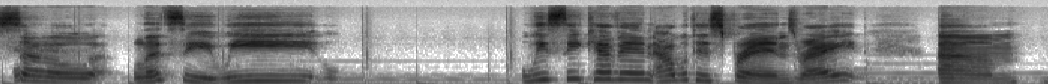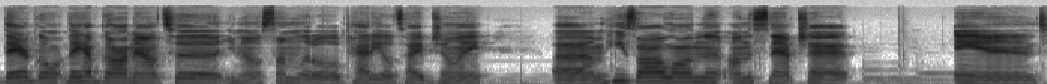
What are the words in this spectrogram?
So let's see. We we see Kevin out with his friends, right? Um, they're going. They have gone out to you know some little patio type joint. Um, he's all on the on the Snapchat and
